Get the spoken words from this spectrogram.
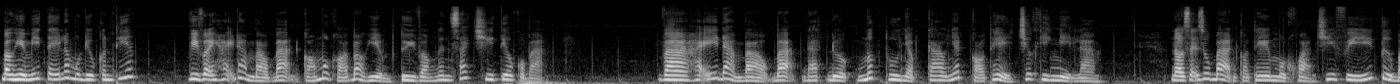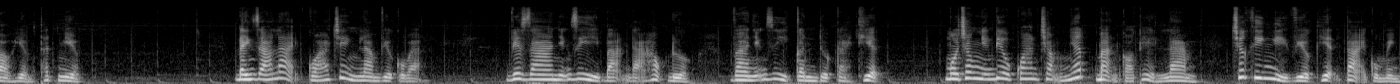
Bảo hiểm y tế là một điều cần thiết, vì vậy hãy đảm bảo bạn có một gói bảo hiểm tùy vào ngân sách chi tiêu của bạn. Và hãy đảm bảo bạn đạt được mức thu nhập cao nhất có thể trước khi nghỉ làm. Nó sẽ giúp bạn có thêm một khoản chi phí từ bảo hiểm thất nghiệp. Đánh giá lại quá trình làm việc của bạn. Viết ra những gì bạn đã học được và những gì cần được cải thiện một trong những điều quan trọng nhất bạn có thể làm trước khi nghỉ việc hiện tại của mình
